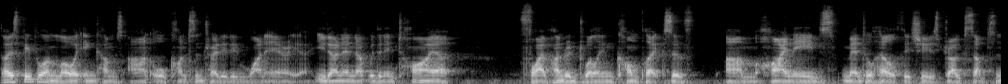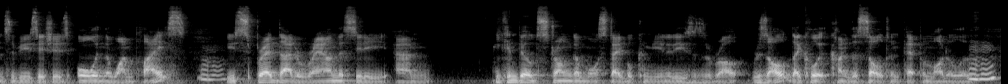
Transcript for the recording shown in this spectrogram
those people on lower incomes aren't all concentrated in one area. You don't end up with an entire 500 dwelling complex of um, high needs, mental health issues, drug substance abuse issues, all in the one place. Mm-hmm. You spread that around the city, and you can build stronger, more stable communities as a result. They call it kind of the salt and pepper model of mm-hmm.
